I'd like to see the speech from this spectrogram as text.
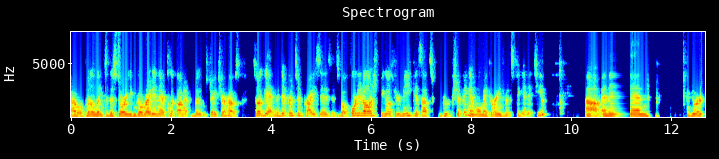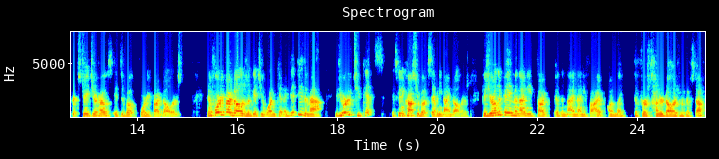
I will put a link to the store. You can go right in there, click on it, boom, straight to your house. So again, the difference in price is it's about forty dollars if you go through me because that's group shipping, and we'll make arrangements to get it to you. Um, and then, then if you order it straight to your house, it's about forty-five dollars. Now, forty-five dollars will get you one kit. I did do the math. If you order two kits, it's going to cost you about seventy-nine dollars because you're only paying the ninety-five, or the nine ninety-five on like the first hundred dollars worth of stuff.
